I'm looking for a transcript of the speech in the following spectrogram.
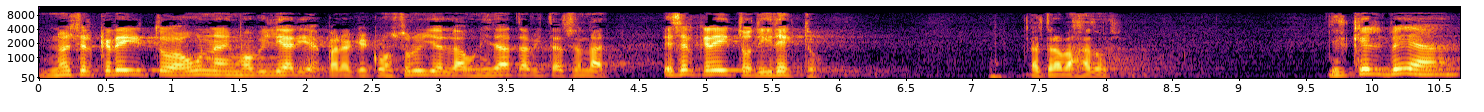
No es el crédito a una inmobiliaria para que construya la unidad habitacional, es el crédito directo al trabajador. Y el que él vea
